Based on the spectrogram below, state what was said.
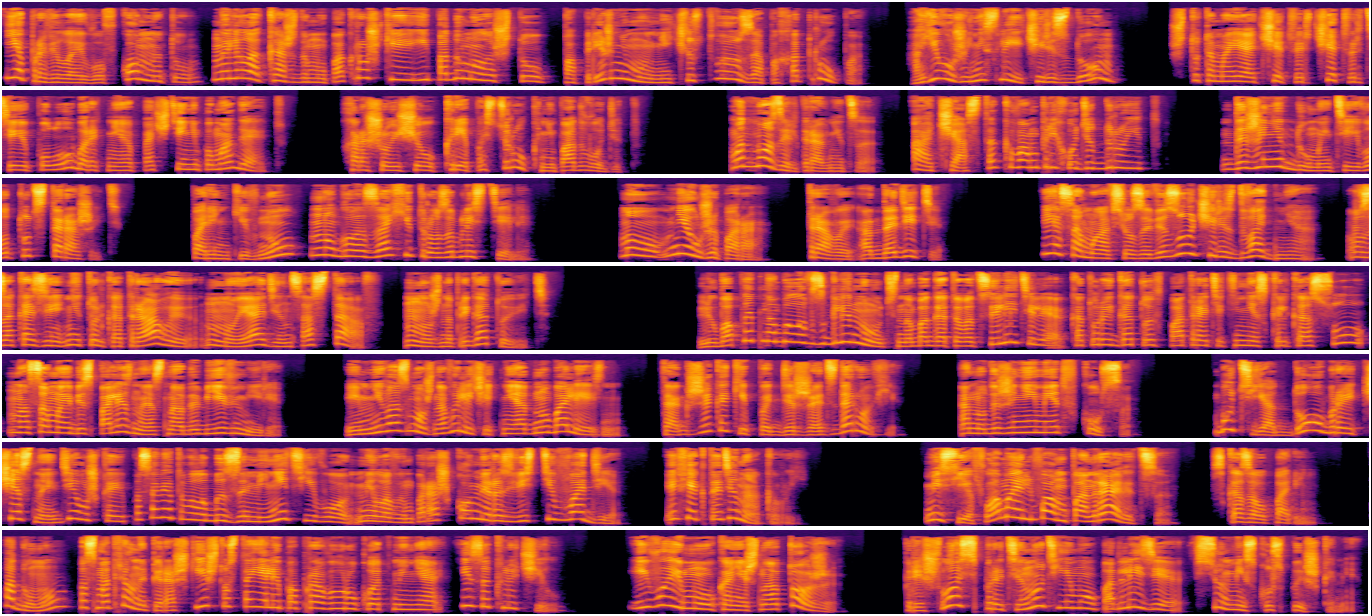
Я провела его в комнату, налила каждому по кружке и подумала, что по-прежнему не чувствую запаха трупа. А его же несли через дом. Что-то моя четверть четверти полуоборотня почти не помогает. Хорошо еще крепость рук не подводит. «Мадемуазель травница, а часто к вам приходит друид? Даже не думайте его тут сторожить». Парень кивнул, но глаза хитро заблестели. «Ну, мне уже пора. Травы отдадите?» Я сама все завезу через два дня. В заказе не только травы, но и один состав. Нужно приготовить. Любопытно было взглянуть на богатого целителя, который готов потратить несколько су на самое бесполезное снадобье в мире. Им невозможно вылечить ни одну болезнь, так же, как и поддержать здоровье. Оно даже не имеет вкуса. Будь я доброй, честной девушкой, посоветовала бы заменить его меловым порошком и развести в воде. Эффект одинаковый. «Месье Фламель, вам понравится», — сказал парень. Подумал, посмотрел на пирожки, что стояли по правую руку от меня, и заключил. «И вы ему, конечно, тоже». Пришлось протянуть ему под Лизе всю миску с пышками.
